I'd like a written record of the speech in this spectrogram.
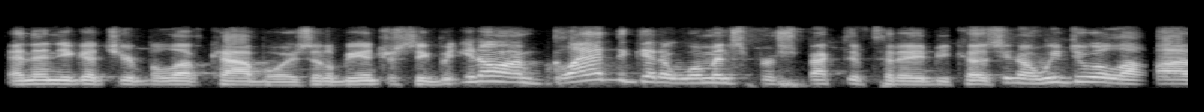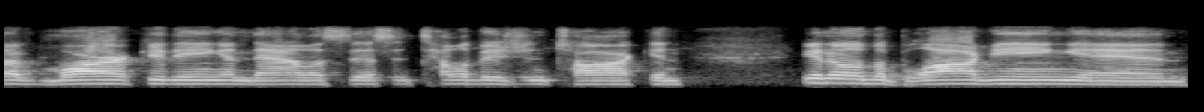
And then you get your beloved Cowboys. It'll be interesting. But you know, I'm glad to get a woman's perspective today because you know we do a lot of marketing analysis and television talk and you know the blogging and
